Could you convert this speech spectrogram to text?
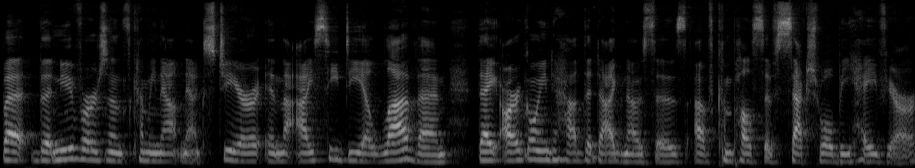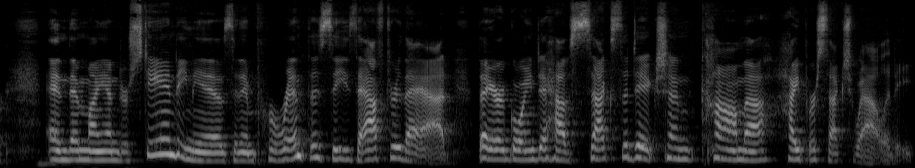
but the new version's coming out next year in the ICD 11, they are going to have the diagnosis of compulsive sexual behavior. And then my understanding is that in parentheses after that, they are going to have sex addiction, comma, hypersexuality.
